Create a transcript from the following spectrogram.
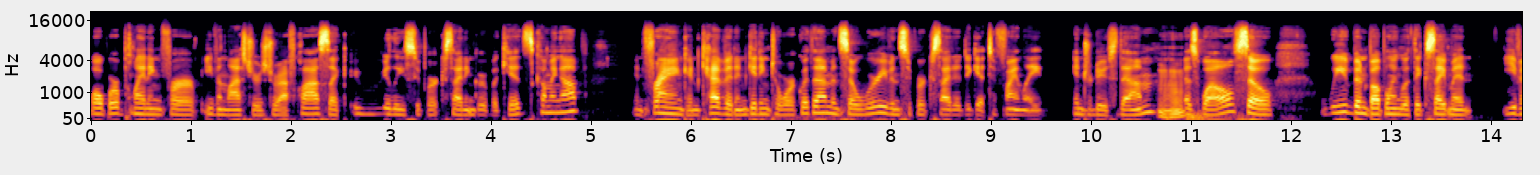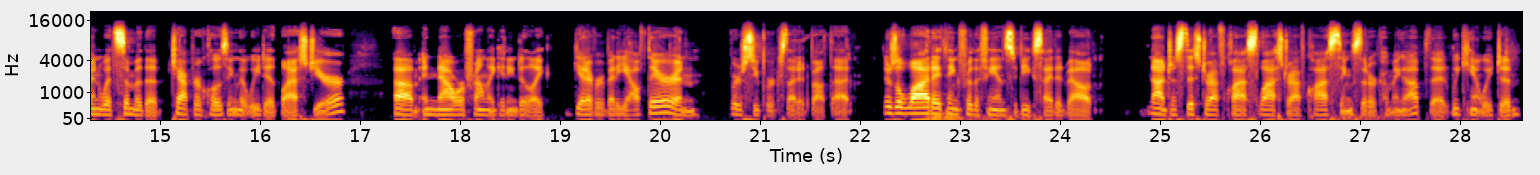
While we're planning for even last year's draft class, like a really super exciting group of kids coming up, and Frank and Kevin, and getting to work with them. And so we're even super excited to get to finally introduce them Mhm. as well. So we've been bubbling with excitement even with some of the chapter closing that we did last year. Um, and now we're finally getting to like get everybody out there, and we're super excited about that. There's a lot I think for the fans to be excited about, not just this draft class, last draft class, things that are coming up that we can't wait to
